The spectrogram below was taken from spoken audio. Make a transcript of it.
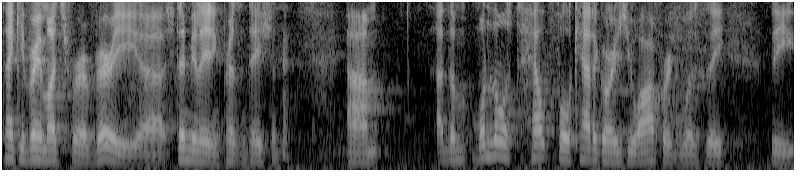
thank you very much for a very uh, stimulating presentation. Um, uh, the, one of the most helpful categories you offered was the, the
